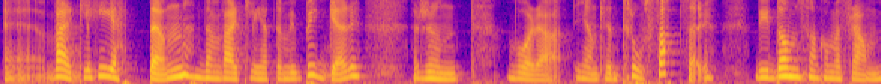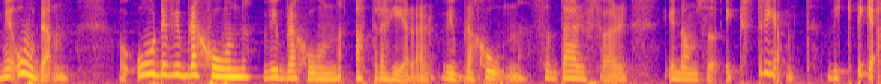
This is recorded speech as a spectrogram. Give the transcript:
eh, verkligheten, den verkligheten vi bygger runt våra egentligen trossatser. Det är de som kommer fram med orden. Och ord är vibration, vibration attraherar vibration. Så därför är de så extremt viktiga.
